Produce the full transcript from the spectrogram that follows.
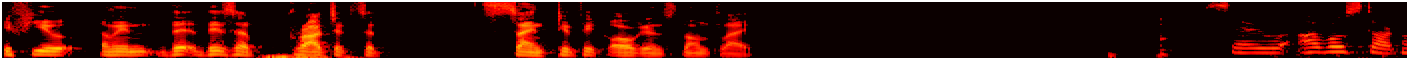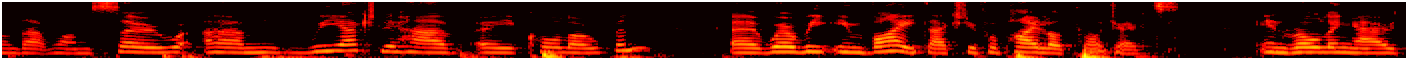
if you, I mean, th- these are projects that scientific organs don't like. So I will start on that one. So um, we actually have a call open uh, where we invite actually for pilot projects in rolling out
